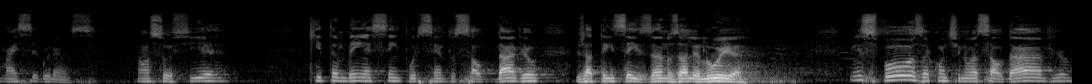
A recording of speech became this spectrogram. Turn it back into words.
mais segurança. Então a Sofia, que também é 100% saudável, já tem seis anos, aleluia. Minha esposa continua saudável,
